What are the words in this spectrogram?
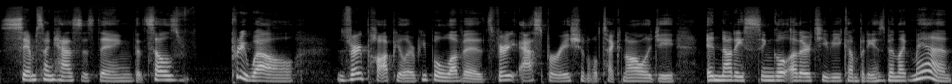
Samsung has this thing that sells pretty well. It's very popular. People love it. It's very aspirational technology. And not a single other TV company has been like, man,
